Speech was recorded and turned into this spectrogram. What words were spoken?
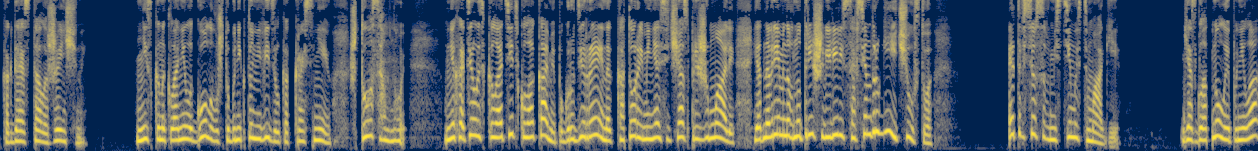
когда я стала женщиной. Низко наклонила голову, чтобы никто не видел, как краснею. Что со мной? Мне хотелось колотить кулаками по груди Рейна, которые меня сейчас прижимали, и одновременно внутри шевелились совсем другие чувства — это все совместимость магии. Я сглотнула и поняла,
